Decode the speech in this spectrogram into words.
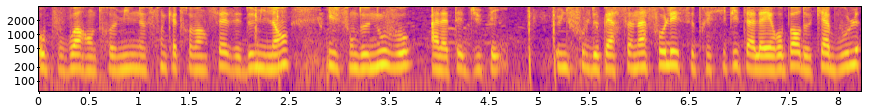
Au pouvoir entre 1996 et 2001, ils sont de nouveau à la tête du pays. Une foule de personnes affolées se précipite à l'aéroport de Kaboul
